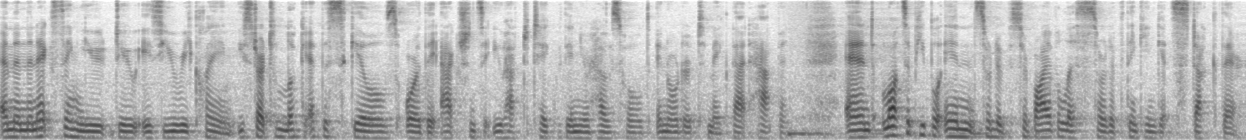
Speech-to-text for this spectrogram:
And then the next thing you do is you reclaim. You start to look at the skills or the actions that you have to take within your household in order to make that happen. And lots of people in sort of survivalist sort of thinking get stuck there.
